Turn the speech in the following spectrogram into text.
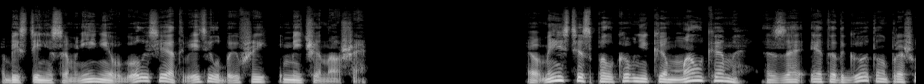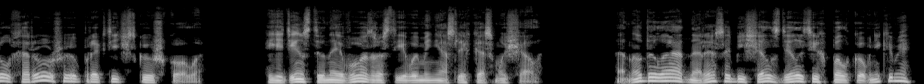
без тени сомнения в голосе ответил бывший меченоша. Вместе с полковником Малком за этот год он прошел хорошую практическую школу. Единственный возраст его меня слегка смущал. Ну да ладно, раз обещал сделать их полковниками,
